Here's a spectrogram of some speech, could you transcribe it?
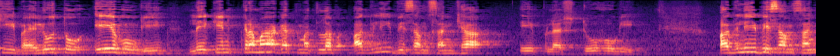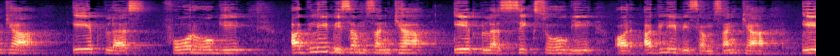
की वैल्यू तो ए होगी, लेकिन क्रमागत मतलब अगली विषम संख्या ए प्लस टू होगी। अगली विषम संख्या ए प्लस फोर होगी, अगली विषम संख्या ए प्लस सिक्स होगी, और अगली विषम संख्या ए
